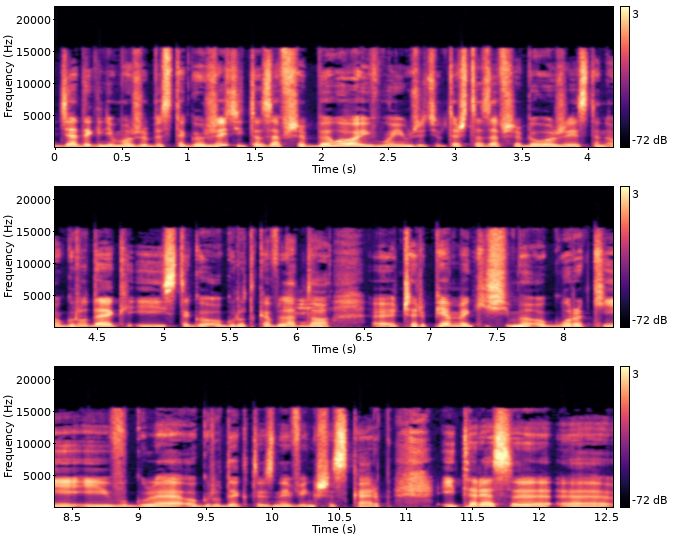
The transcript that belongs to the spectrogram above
dziadek nie może bez tego żyć i to zawsze było i w moim życiu też to zawsze było, że jest ten ogródek i z tego ogródka w lato mhm. e, czerpiemy, kisimy ogórki i w ogóle ogródek to jest największy skarb. I teraz e, e,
